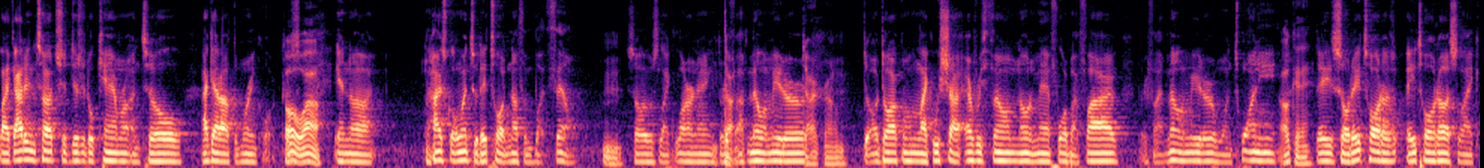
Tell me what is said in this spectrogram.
like, I didn't touch a digital camera until I got out the Marine Corps. Oh wow. In, uh, in high school I went to, they taught nothing but film. So it was like learning 35 millimeter, Darkroom. or dark room. Like we shot every film, known to man, four by five, 35 millimeter, 120. Okay. They so they taught us. They taught us like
